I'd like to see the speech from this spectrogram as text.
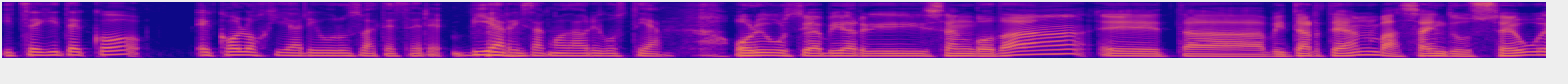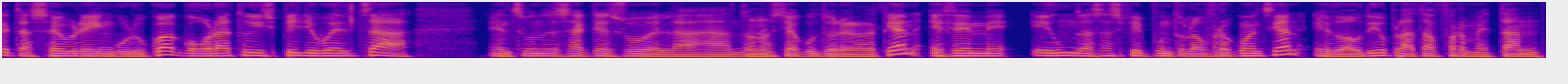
hitz egiteko ekologiari buruz batez ere. Bihar Hmm. izango da hori guztia. Hori guztia bihar izango da, eta bitartean, ba, zaindu zeu eta zeure ingurukoa, gogoratu izpilu beltza entzun dezakezuela Donostia Kultura Erratian, FM eundazazpi.lau frekuentzian, edo audio plataformetan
